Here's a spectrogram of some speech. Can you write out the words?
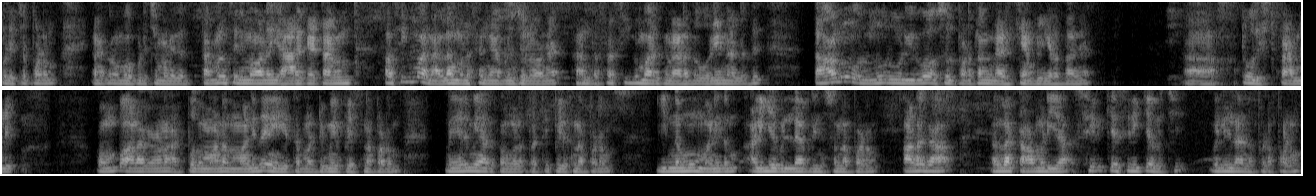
பிடிச்ச படம். எனக்கு ரொம்ப பிடிச்ச மனிதர். தமிழ் சினிமாவில் யாரை கேட்டாலும் சசிகுமார் நல்ல மனுஷங்க அப்படின்னு சொல்லுவாங்க. அந்த சசிகுமாருக்கு நடந்த ஒரே நல்லது. தானும் ஒரு நூறு கோடி ரூபா வசூல் படத்தில் நடித்தேன் அப்படிங்கிறதாங்க டூரிஸ்ட் ஃபேமிலி ரொம்ப அழகான அற்புதமான மனித நேயத்தை மட்டுமே பேசின படம். நேர்மையாக இருக்கவங்கள பற்றி பேசின படம். இன்னமும் மனிதம் அழியவில்லை அப்படின்னு சொன்ன படம். அழகாக நல்லா காமெடியாக சிரிக்க சிரிக்க வச்சு வெளியில் அனுப்பின படம்.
